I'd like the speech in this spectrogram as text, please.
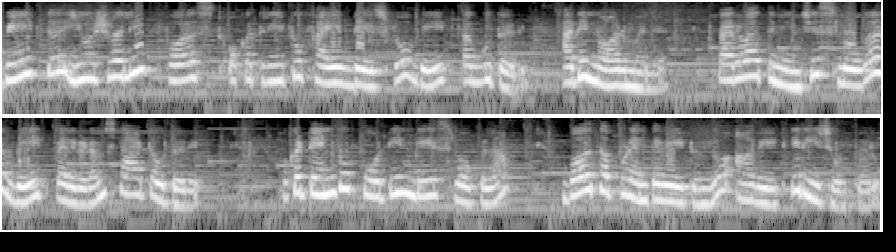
weight usually first ఒక త్రీ టు ఫైవ్ డేస్లో వెయిట్ తగ్గుతుంది. అది నార్మలే తర్వాత నుంచి స్లోగా వెయిట్ పెరగడం స్టార్ట్ అవుతుంది. ఒక టెన్ టు ఫోర్టీన్ డేస్ లోపల బర్త్ అప్పుడు ఎంత వెయిట్ ఉందో ఆ వెయిట్కి రీచ్ అవుతారు.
